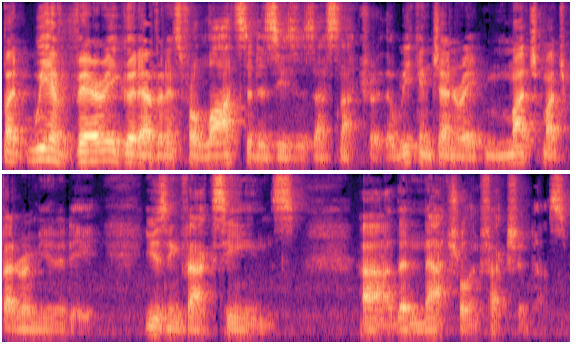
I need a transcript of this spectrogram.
but we have very good evidence for lots of diseases that's not true, that we can generate much, much better immunity using vaccines uh, than natural infection does.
